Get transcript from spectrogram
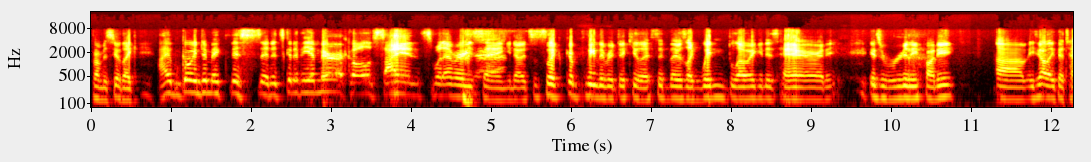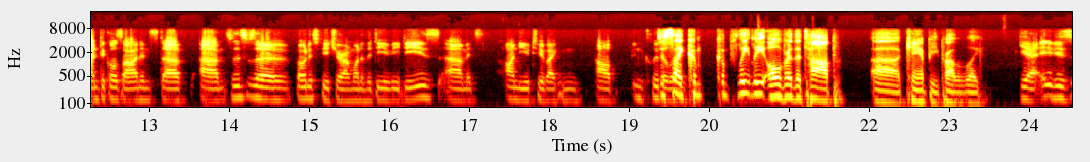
from his like, "I'm going to make this, and it's going to be a miracle of science." Whatever he's saying, you know, it's just like completely ridiculous. And there's like wind blowing in his hair, and it, it's really funny. Um, he's got like the tentacles on and stuff. Um, so this was a bonus feature on one of the DVDs. Um, it's on YouTube. I can I'll include Just like com- completely over the top, uh, campy, probably. Yeah, it is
